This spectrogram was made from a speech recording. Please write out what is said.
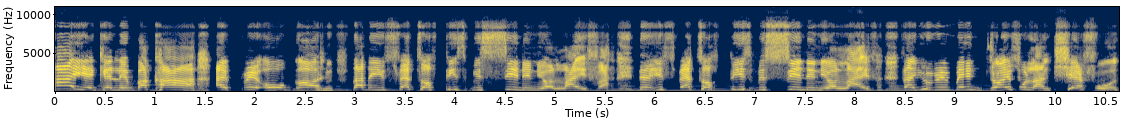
ayekelebaka. I pray, oh God, that the effect of peace be seen in your life. uh, The effect of peace be seen in your life. That you remain joyful and cheerful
